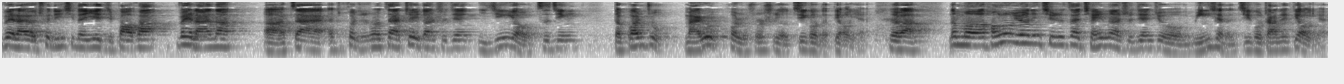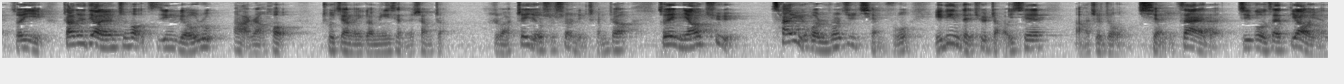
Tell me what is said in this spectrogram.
未来有确定性的业绩爆发，未来呢啊，在或者说在这段时间已经有资金。的关注买入，或者说是有机构的调研，对吧？那么杭州园林其实在前一段时间就有明显的机构扎堆调研，所以扎堆调研之后资金流入啊，然后出现了一个明显的上涨，是吧？这就是顺理成章。所以你要去参与或者说去潜伏，一定得去找一些啊这种潜在的机构在调研的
